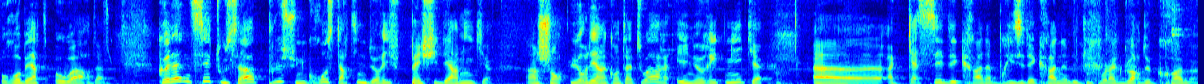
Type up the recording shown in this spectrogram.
Robert Howard. Conan, c'est tout ça, plus une grosse tartine de riff pachydermique, un chant hurlé incantatoire et une rythmique à, à casser des crânes, à briser des crânes, le tout pour la gloire de Chrome.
